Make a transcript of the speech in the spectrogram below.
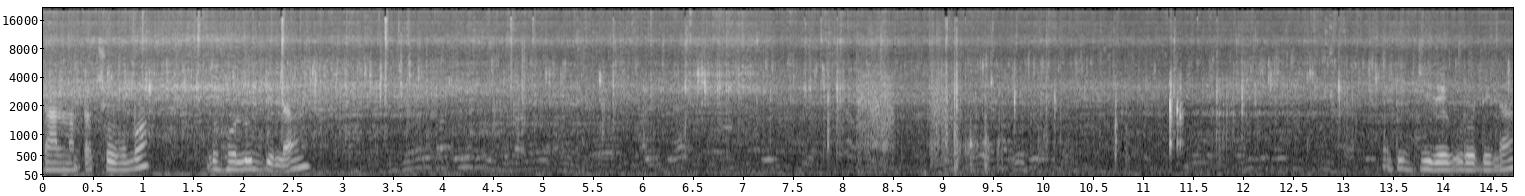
ডালনাটা চুকবো একটু হলুদ দিলাম। একটু জিরে গুঁড়ো দিলাম।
